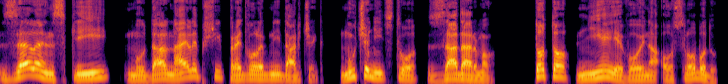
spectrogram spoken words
Zelenský mu dal najlepší predvolebný darček mučeníctvo zadarmo. Toto nie je vojna o slobodu.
